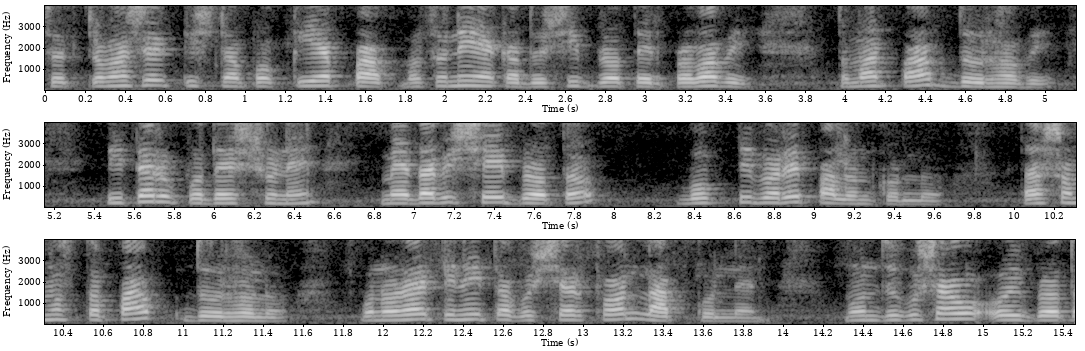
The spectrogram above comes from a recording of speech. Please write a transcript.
চৈত্র মাসের কৃষ্ণপক্ষিয়া পাপ মোচনী একাদশী ব্রতের প্রভাবে তোমার পাপ দূর হবে। পিতার উপদেশ শুনে মেধাবী সেই ব্রত ভক্তিভরে পালন করল। তার সমস্ত পাপ দূর হলো। পুনরায় তিনি তপস্যার ফল লাভ করলেন। মঞ্জুগুসাও ওই ব্রত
